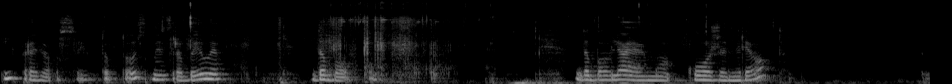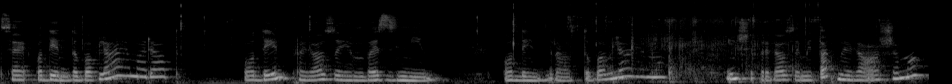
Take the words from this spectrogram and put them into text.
і пров'язуємо. Тобто, ось ми зробили добавку. додаємо кожен ряд. Це один додаємо ряд, один пров'язуємо без змін. Один раз додаємо, інший прив'язуємо. І так ми в'яжемо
